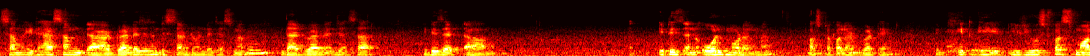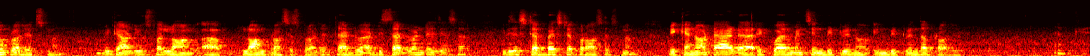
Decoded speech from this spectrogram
some it has some uh, advantages and disadvantages, ma'am. Mm. The advantages are it is at um, it is an old model, ma'am. First of all, Okay. advantage it it, it used for small projects, ma'am. We can't use for long uh, long process projects. The adva- disadvantages are it is a step by step process, ma'am. We cannot add uh, requirements in between or in between the project. Okay.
